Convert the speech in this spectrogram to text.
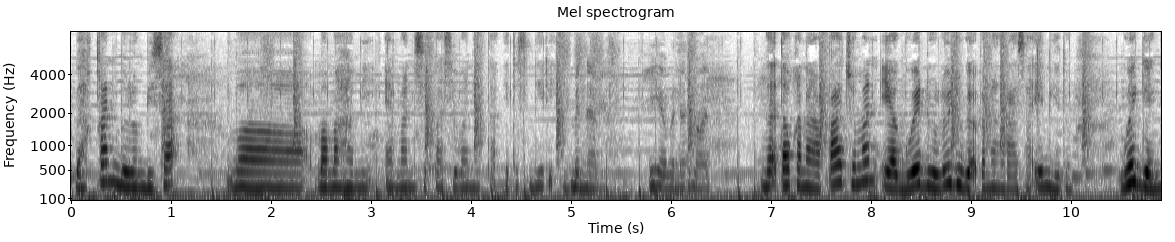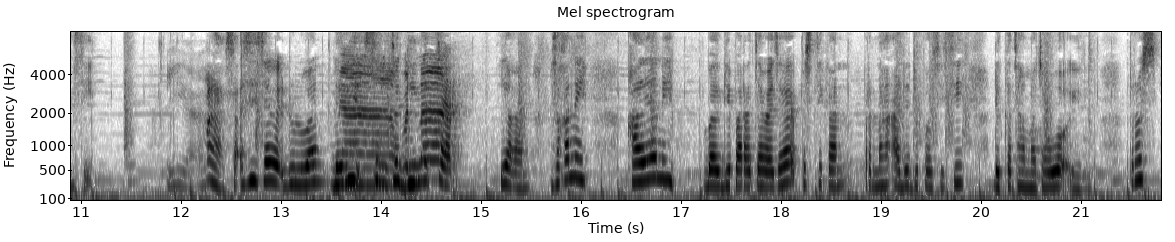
bahkan belum bisa me- memahami emansipasi wanita itu sendiri. bener iya bener banget Nggak tahu kenapa, cuman ya gue dulu juga pernah ngerasain gitu. Gue gengsi. iya Masa sih cewek duluan dari Nah, se- segi ngechat? Iya kan? Misalkan nih kalian nih bagi para cewek-cewek pasti kan pernah ada di posisi deket sama cowok gitu. Terus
